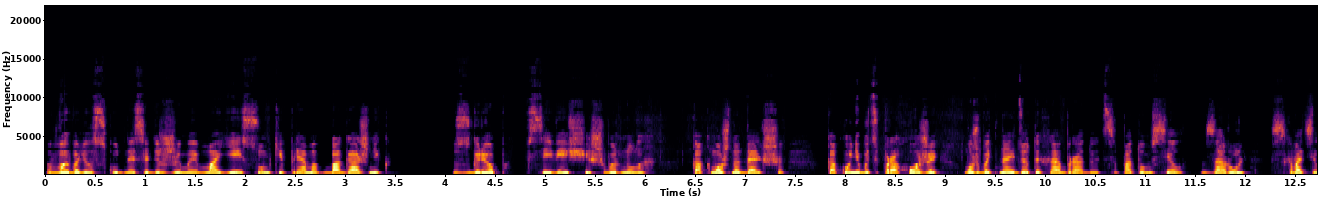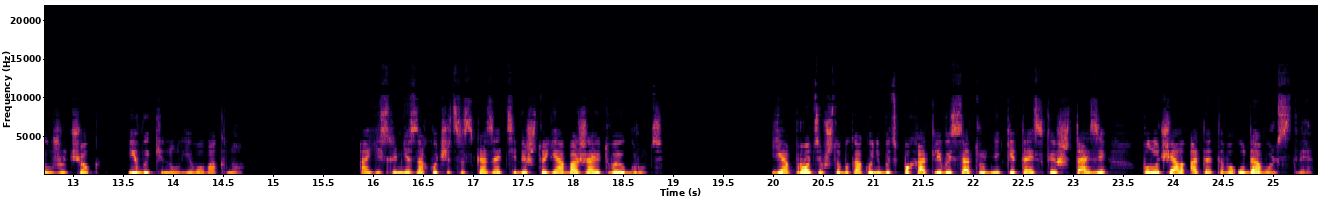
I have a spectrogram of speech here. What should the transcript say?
вывалил скудное содержимое моей сумки прямо в багажник, сгреб все вещи и швырнул их как можно дальше. Какой-нибудь прохожий, может быть, найдет их и обрадуется. Потом сел за руль, схватил жучок и выкинул его в окно. А если мне захочется сказать тебе, что я обожаю твою грудь? Я против, чтобы какой-нибудь похотливый сотрудник китайской штази получал от этого удовольствие.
